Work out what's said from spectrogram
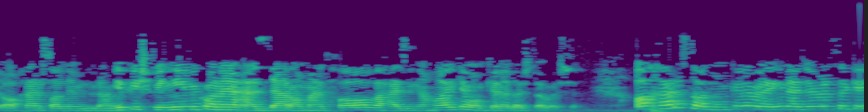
یا آخر سال نمی‌دونم یه پیش بینی می‌کنه از درآمدها و هزینه هایی که ممکنه داشته باشه. آخر سال ممکنه به این نتیجه برسه که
